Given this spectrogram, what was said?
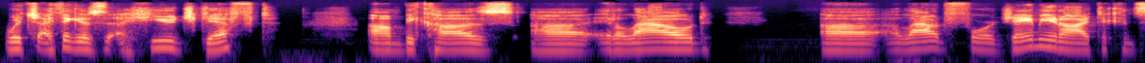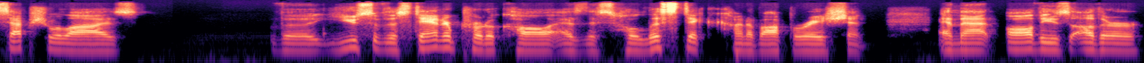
which I think is a huge gift um, because uh, it allowed uh, allowed for Jamie and I to conceptualize the use of the standard protocol as this holistic kind of operation, and that all these other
